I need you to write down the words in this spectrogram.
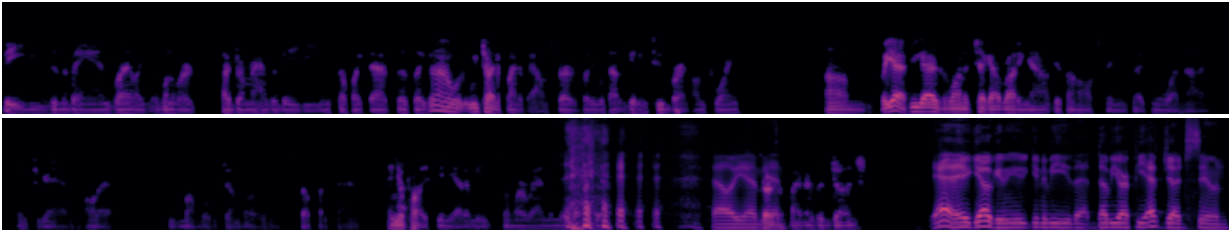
babies in the band, right? Like one of our our drummer has a baby and stuff like that. So it's like, oh, we try to find a balance for everybody without getting too burnt on touring. Um, but yeah, if you guys want to check out Rotting Out, it's on all streaming sites and whatnot, Instagram, all that mumbo jumbo and stuff like that. And you'll uh, probably see me at a meet somewhere randomly. Hell yeah, man! Certified as a judge. Yeah, there you go. Gonna gonna be that WRPF judge soon.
